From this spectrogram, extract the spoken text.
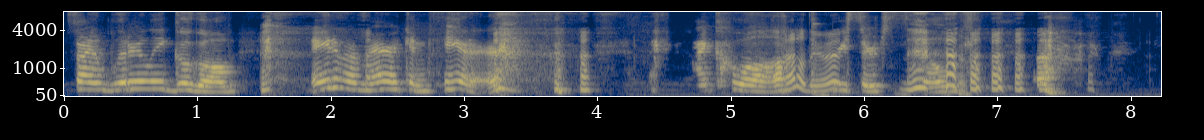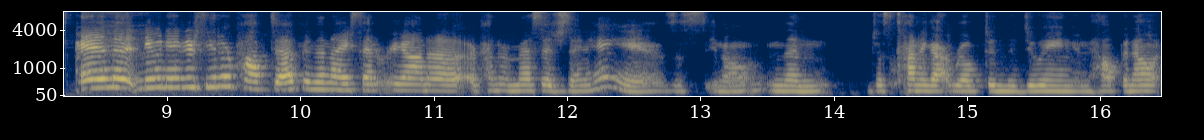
So I literally Googled Native American theater. My cool research skills. and New Native Theater popped up, and then I sent Rhiana a kind of message saying, "Hey, is this you know?" And then just kind of got roped into doing and helping out.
